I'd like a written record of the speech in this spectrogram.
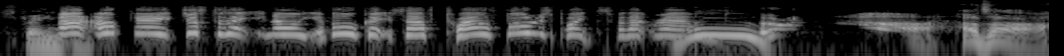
Strange. Okay, just to let you know, you've all got yourself 12 bonus points for that round. Woo. Huzzah!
